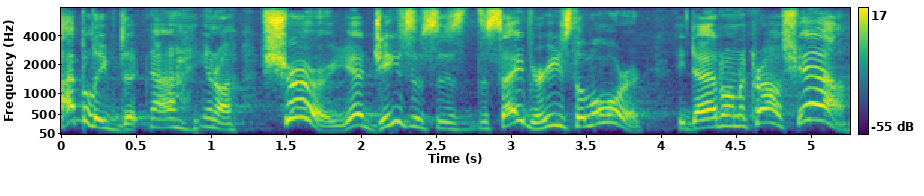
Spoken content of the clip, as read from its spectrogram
I believed that, uh, you know, sure, yeah, Jesus is the Savior. He's the Lord. He died on the cross, yeah.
